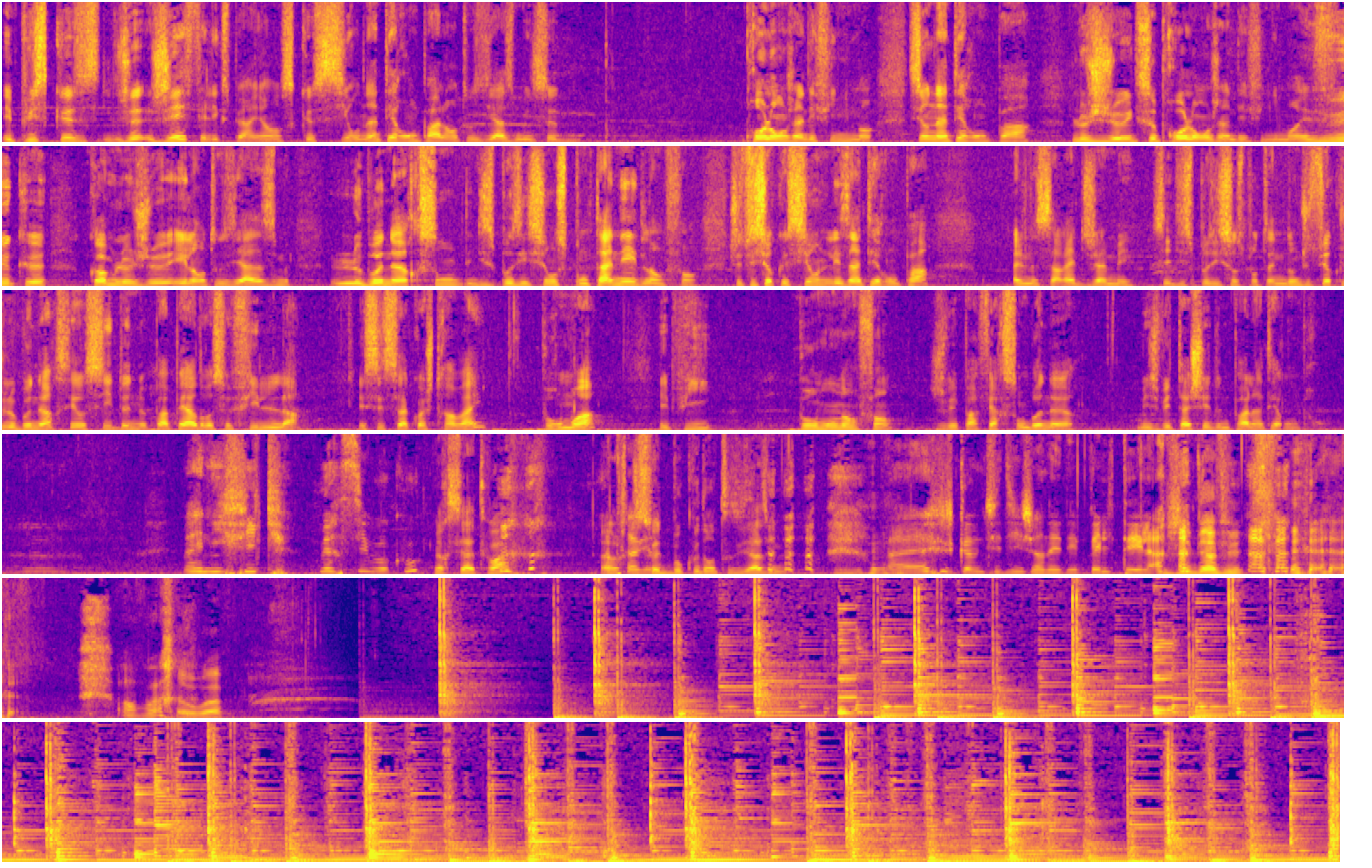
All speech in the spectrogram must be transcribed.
Et puisque j'ai fait l'expérience que si on n'interrompt pas l'enthousiasme, il se prolonge indéfiniment. Si on n'interrompt pas le jeu, il se prolonge indéfiniment. Et vu que, comme le jeu et l'enthousiasme, le bonheur sont des dispositions spontanées de l'enfant, je suis sûr que si on ne les interrompt pas, elles ne s'arrêtent jamais, ces dispositions spontanées. Donc je suis sûr que le bonheur, c'est aussi de ne pas perdre ce fil-là et c'est ce à quoi je travaille, pour moi. Et puis, pour mon enfant, je ne vais pas faire son bonheur, mais je vais tâcher de ne pas l'interrompre. Magnifique. Merci beaucoup. Merci à toi. Alors, je te souhaite beaucoup d'enthousiasme. comme tu dis, j'en ai des pelletés là. J'ai bien vu. Au revoir. Au revoir.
